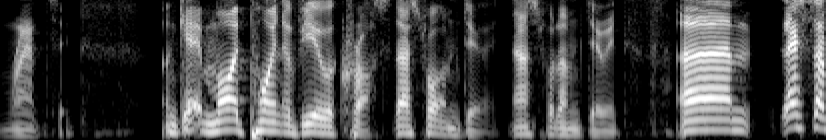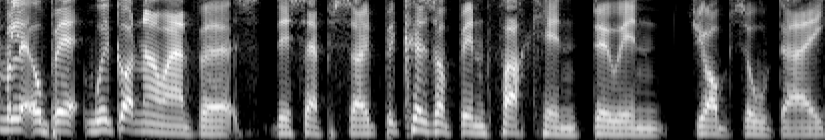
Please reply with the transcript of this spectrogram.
I'm ranting. I'm getting my point of view across. That's what I'm doing. That's what I'm doing. Um, let's have a little bit. We've got no adverts this episode because I've been fucking doing jobs all day,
